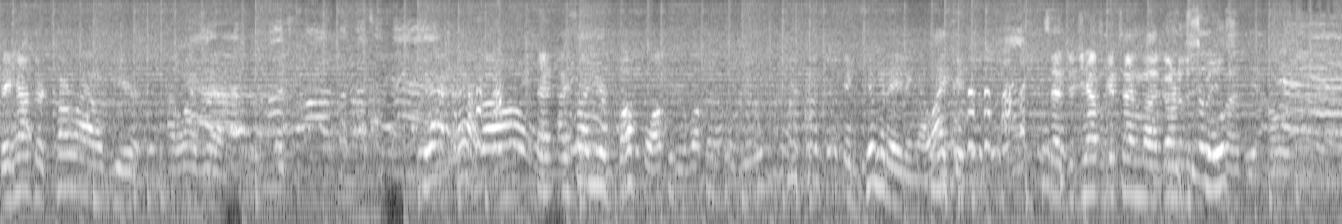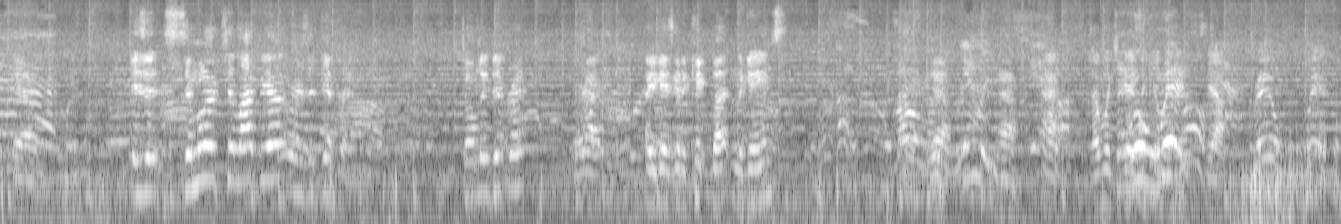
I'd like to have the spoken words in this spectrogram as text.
They have their Carlisle gear. I like that. Yeah, yeah. And I saw your buff walk when you're walking out the field. Intimidating. I like it. So, did you have a good time uh, going to the schools? Yeah. Is it similar to Latvia or is it different? Totally different. All right. Are you guys gonna kick butt in the games? Oh, Yeah. Yeah. yeah. I want you guys to come in. Yeah. Rail win.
